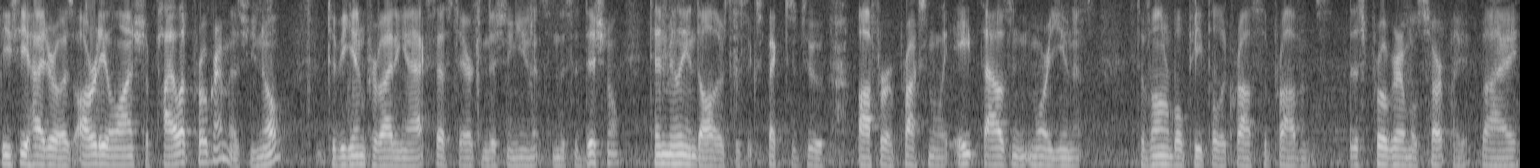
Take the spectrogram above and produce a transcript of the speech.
BC Hydro has already launched a pilot program, as you know, to begin providing access to air conditioning units, and this additional $10 million is expected to offer approximately 8,000 more units to vulnerable people across the province. This program will start by, by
